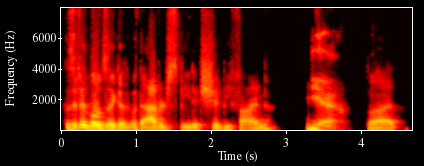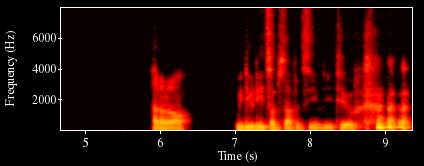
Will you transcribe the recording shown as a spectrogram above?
Because if it loads like a, with the average speed, it should be fine. Yeah. But I don't know. We do need some stuff in CMD too.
